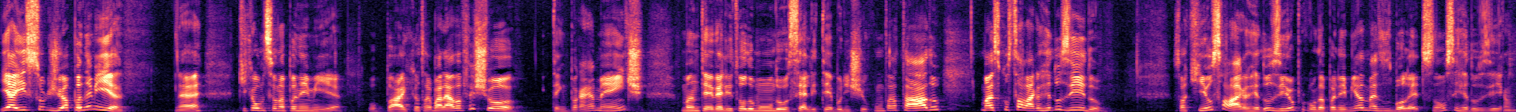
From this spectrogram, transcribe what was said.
E aí surgiu a pandemia, né? O que, que aconteceu na pandemia? O parque que eu trabalhava fechou temporariamente, manteve ali todo mundo CLT bonitinho contratado, mas com salário reduzido. Só que o salário reduziu por conta da pandemia, mas os boletos não se reduziram.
